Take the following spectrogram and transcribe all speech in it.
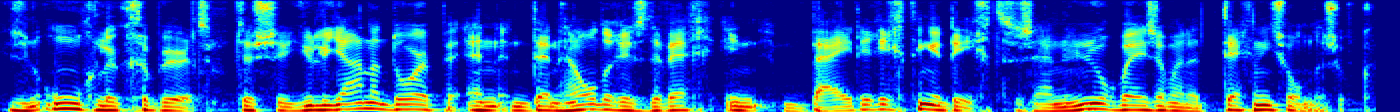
is een ongeluk gebeurd. Tussen Julianendorp en Den Helder is de weg in beide richtingen dicht. Ze zijn nu nog bezig met het technisch onderzoek.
